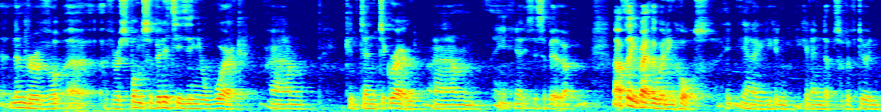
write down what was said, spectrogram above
a number of, uh, of responsibilities in your work um, can tend to grow. Um, you know, it's just a bit of a, that thing about the winning horse. You know, you can you can end up sort of doing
